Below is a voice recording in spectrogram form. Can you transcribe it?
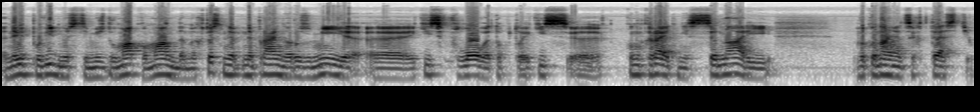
невідповідності між двома командами, хтось неправильно розуміє е, якісь флови, тобто якісь е, конкретні сценарії виконання цих тестів.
